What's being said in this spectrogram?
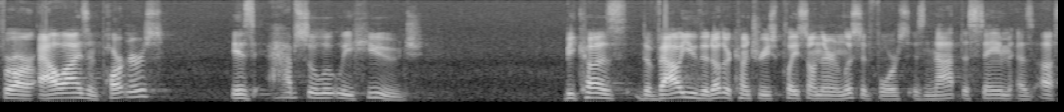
for our allies and partners is absolutely huge because the value that other countries place on their enlisted force is not the same as us.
